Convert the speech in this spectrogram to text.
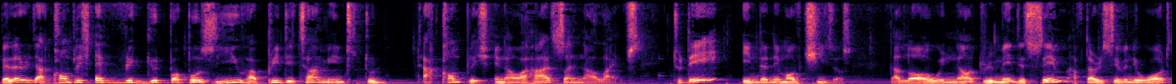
but let it accomplish every good purpose you have predetermined to accomplish in our hearts and in our lives. Today, in the name of Jesus, the Lord will not remain the same after receiving the word,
